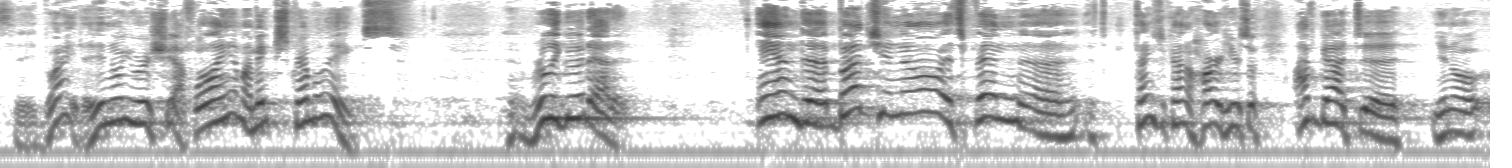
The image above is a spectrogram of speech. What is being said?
Say, Dwight, I didn't know you were a chef. Well, I am. I make scrambled eggs. I'm really good at it. And uh, but you know, it's been uh, it's, things are kind of hard here. So I've got uh, you know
